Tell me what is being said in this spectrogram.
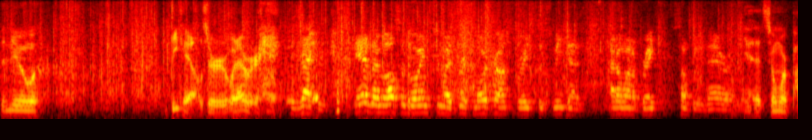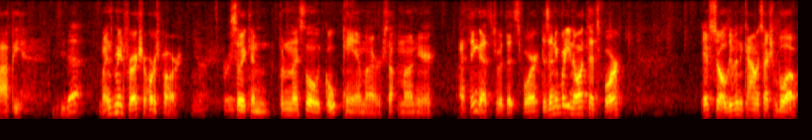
the new decals or whatever. Exactly. And I'm also going to my first motocross race this weekend. I don't want to break something there. And, yeah, that's so more poppy. See that? Mine's made for extra horsepower. Yeah, it's breaking. So you can put a nice little goat cam or something on here. I think that's what that's for. Does anybody know what that's for? If so, leave in the comment section below.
